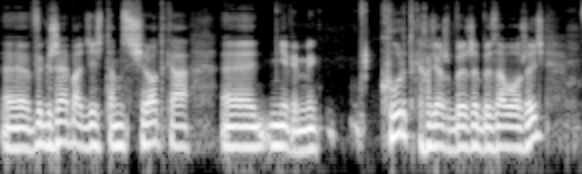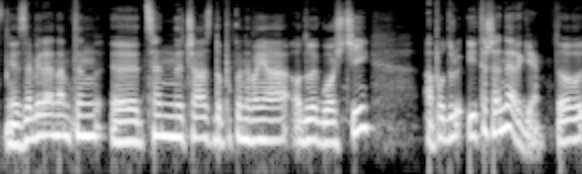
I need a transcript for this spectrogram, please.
e, wygrzebać gdzieś tam z środka, e, nie wiem, kurtkę chociażby, żeby założyć, e, zabiera nam ten cenny czas do pokonywania odległości, a i też energię. To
